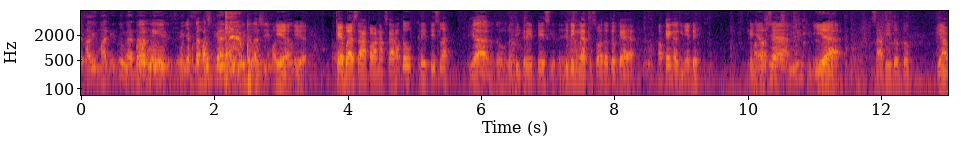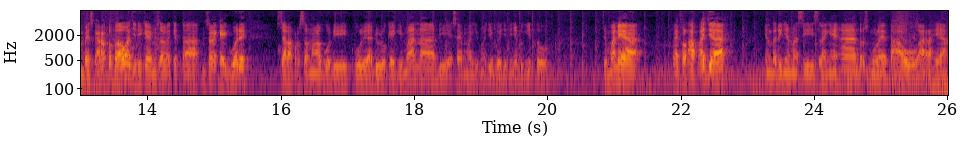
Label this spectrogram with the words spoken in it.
kalimat itu nggak tahu berani punya pendapat sendiri gitu gak sih maksud iya iya. Kayak bahasa kalau anak sekarang tuh kritis lah, iya betul lebih kritis gitu. Jadi ngeliat sesuatu tuh kayak oke nggak gini deh. Kayaknya Harusnya harusnya harus gini, gitu. iya saat itu tuh. Ya sampai sekarang ke bawah jadi kayak misalnya kita misalnya kayak gue deh secara personal gue di kuliah dulu kayak gimana, di SMA gimana juga jadinya begitu. Cuman ya level up aja yang tadinya masih selengean terus mulai tahu arah yang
